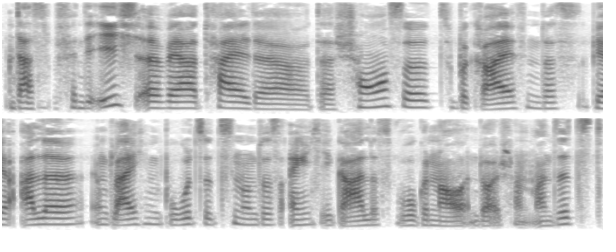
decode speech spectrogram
Das finde ich äh, wäre Teil der, der Chance zu begreifen, dass wir alle im gleichen Boot sitzen und es eigentlich egal ist, wo genau in Deutschland man sitzt.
